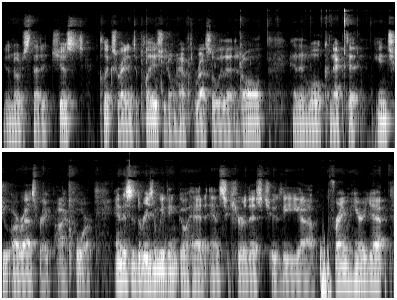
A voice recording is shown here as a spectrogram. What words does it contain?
You'll notice that it just clicks right into place. You don't have to wrestle with it at all. And then we'll connect it into our Raspberry Pi 4. And this is the reason we didn't go ahead and secure this to the uh, frame here yet,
